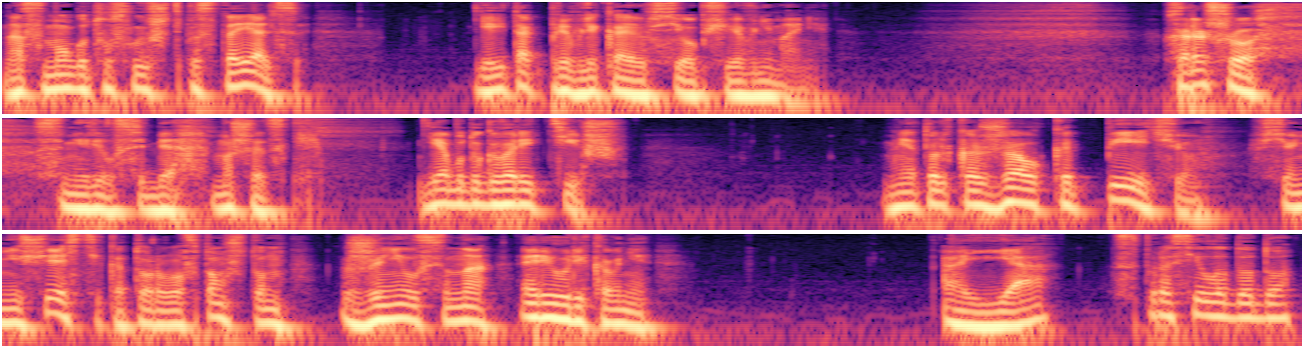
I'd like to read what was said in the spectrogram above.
«Нас могут услышать постояльцы. Я и так привлекаю всеобщее внимание». «Хорошо», — смирил себя Машецкий. «Я буду говорить тише. Мне только жалко Петю, все несчастье которого в том, что он женился на Рюриковне. «А я?» — спросила Додо.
